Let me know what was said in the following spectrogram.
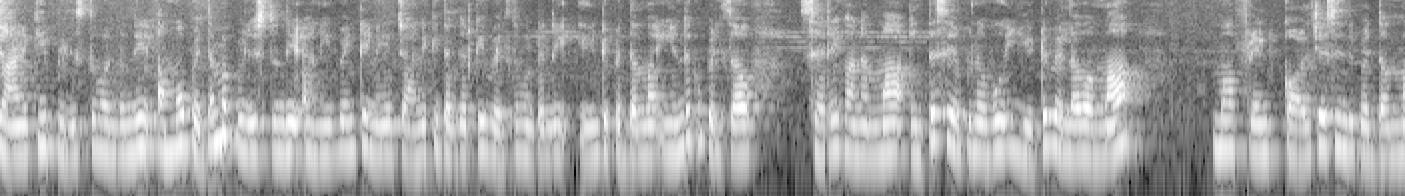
జానకి పిలుస్తూ ఉంటుంది. అమ్మో పెద్దమ్మ పిలుస్తుంది అని వెంటనే జానకి దగ్గరికి వెళ్తూ ఉంటుంది. ఏంటి పెద్దమ్మ ఎందుకు పిలిచావు? సరే కానమ్మా ఇంతసేపు నువ్వు ఎటు వెళ్ళావమ్మా? మా ఫ్రెండ్ కాల్ చేసింది పెద్దమ్మ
